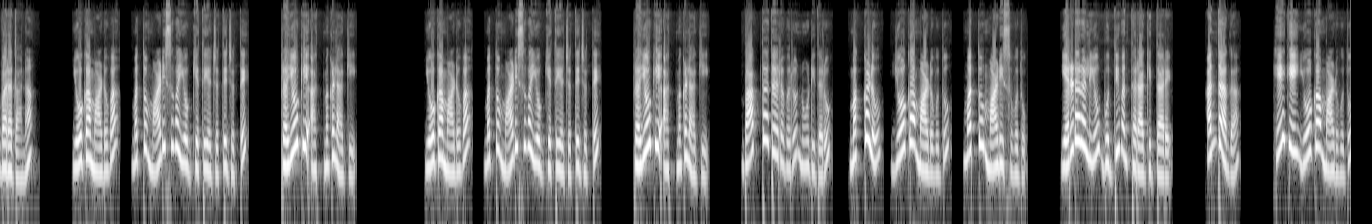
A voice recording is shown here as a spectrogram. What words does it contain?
ವರದಾನ, ಯೋಗ ಮಾಡುವ ಮತ್ತು ಮಾಡಿಸುವ ಯೋಗ್ಯತೆಯ ಜೊತೆ ಜೊತೆ ಪ್ರಯೋಗಿ ಆತ್ಮಗಳಾಗಿ. ಯೋಗ ಮಾಡುವ ಮತ್ತು ಮಾಡಿಸುವ ಯೋಗ್ಯತೆಯ ಜೊತೆ ಜೊತೆ ಪ್ರಯೋಗಿ ಆತ್ಮಗಳಾಗಿ. ಬಾಪ್ತಾದರವರು ನೋಡಿದರು, ಮಕ್ಕಳು ಯೋಗ ಮಾಡುವುದು ಮತ್ತು ಮಾಡಿಸುವುದು ಎರಡರಲ್ಲಿಯೂ ಬುದ್ಧಿವಂತರಾಗಿದ್ದಾರೆ. ಅಂದಾಗ, ಹೇಗೆ ಯೋಗ ಮಾಡುವುದು,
